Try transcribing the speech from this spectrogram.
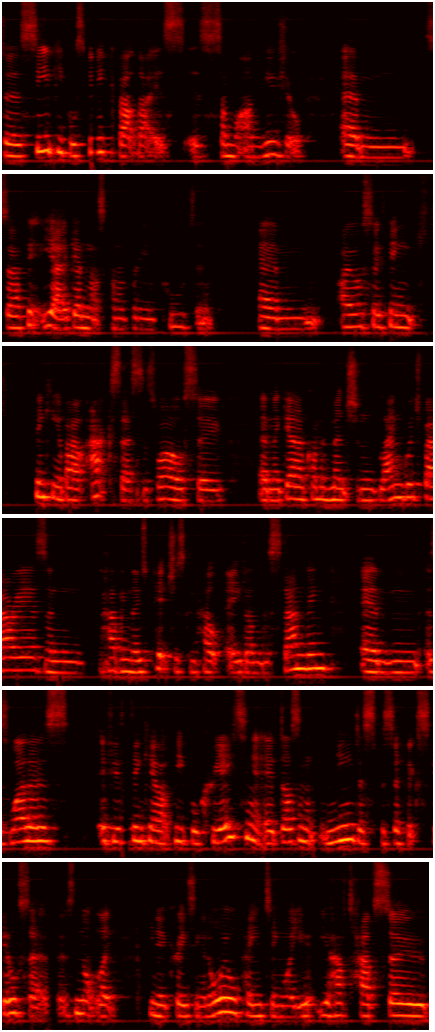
to see people speak about that is is somewhat unusual. Um, so I think yeah, again, that's kind of really important. Um, I also think thinking about access as well. So um, again, I kind of mentioned language barriers and having those pictures can help aid understanding, um, as well as if you're thinking about people creating it, it doesn't need a specific skill set. It's not like you know creating an oil painting where you, you have to have so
